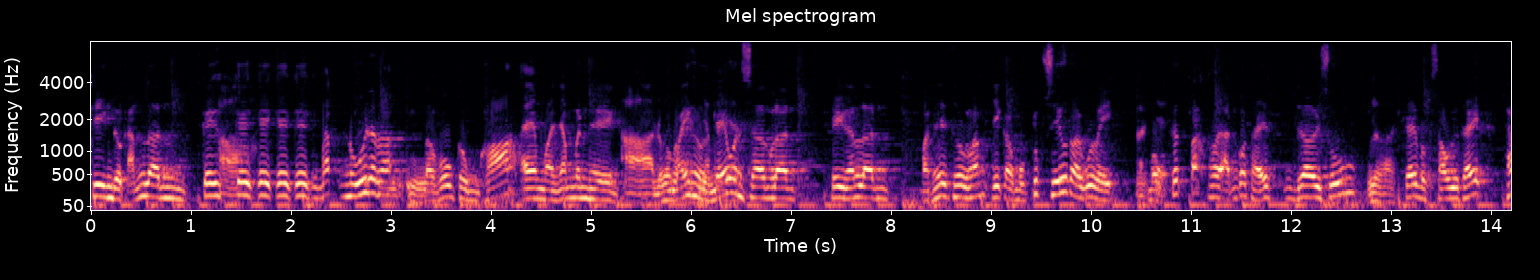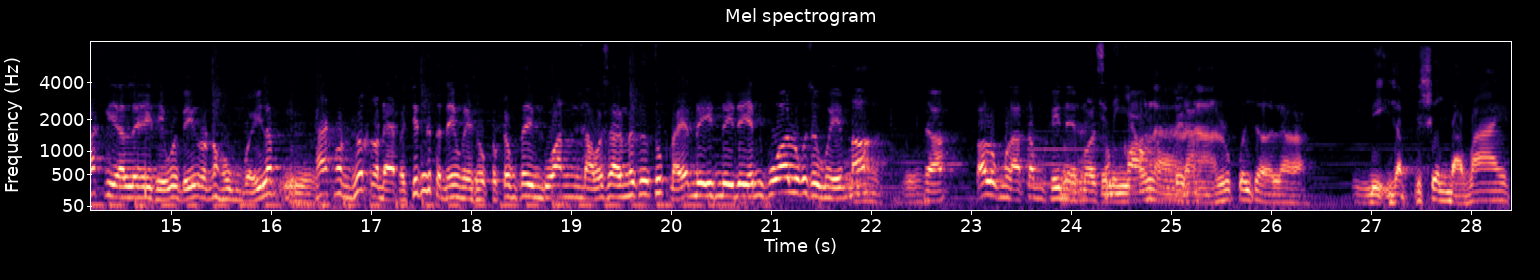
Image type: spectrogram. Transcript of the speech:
Khiêng được ảnh lên cái, Ờ. cái, cái, cái, cái, cái vách núi đó đó Ừ. là vô cùng khó Em và Nhâm Minh Hiền À, đúng Mấy rồi, người Nhâm kéo Minh anh Sơn lên Khiêng ảnh lên mà thấy thương lắm Chỉ cần một chút xíu thôi quý vị. À, Một tích tắc thôi ảnh có thể rơi xuống Rồi. cái vực sâu như thế. Thác Giali thì quý vị rồi nó hùng vĩ lắm. Ừ. thác nó rất là đẹp và chính cái tình yêu nghệ thuật trong tim của anh Đào Hải Sơn nó cứ thúc đẩy anh đi đi đi anh quên luôn cái sự nguy hiểm đó. Dạ đó lúc là trong kỷ niệm rồi thì mình nhớ là, là lúc bây giờ là mình bị dập cái xương bả vai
